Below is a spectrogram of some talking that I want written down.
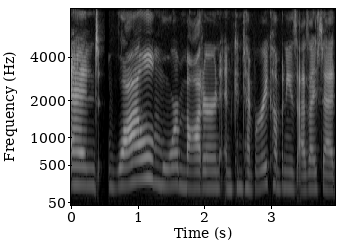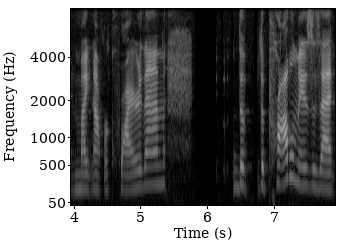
And while more modern and contemporary companies, as I said, might not require them, the the problem is is that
